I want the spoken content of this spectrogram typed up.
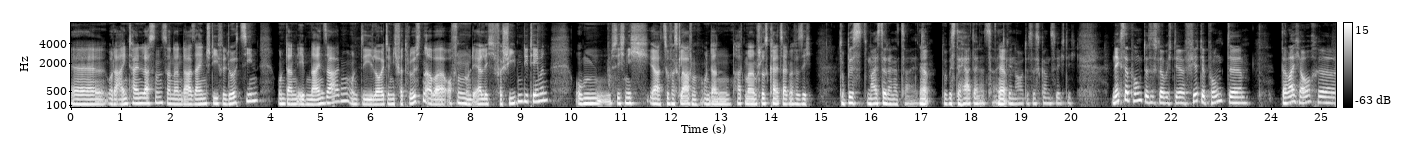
äh, oder einteilen lassen, sondern da seinen Stiefel durchziehen und dann eben Nein sagen und die Leute nicht vertrösten, aber offen und ehrlich verschieben die Themen, um sich nicht ja, zu versklaven. Und dann hat man am Schluss keine Zeit mehr für sich. Du bist Meister deiner Zeit. Ja. Du bist der Herr deiner Zeit. Ja. Genau, das ist ganz wichtig. Nächster Punkt, das ist, glaube ich, der vierte Punkt. Äh, da war ich auch äh,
